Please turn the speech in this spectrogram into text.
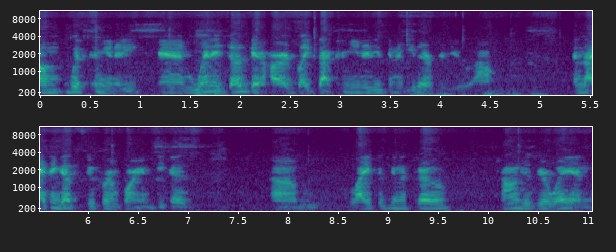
um, with community. And when it does get hard, like that community is going to be there for you. Um, and I think that's super important because um, life is going to throw challenges your way, and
